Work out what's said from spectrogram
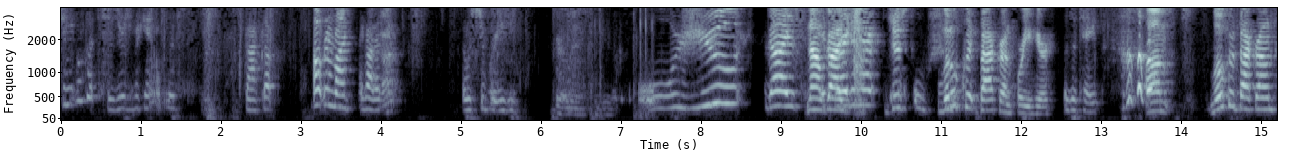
can you go get scissors if I can't open this? Back up. Oh, never mind. I got it. Got it? It was super easy. Oh shoot, guys! Now, it's guys, right in there. just oh, little quick background for you here. There's a tape. Um, little quick background.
